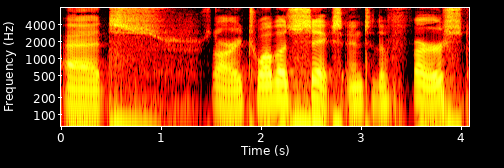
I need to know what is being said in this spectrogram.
at sorry 12:06 into the first.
